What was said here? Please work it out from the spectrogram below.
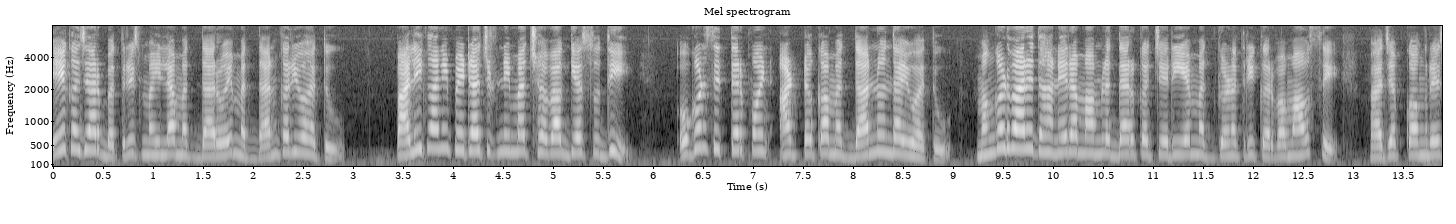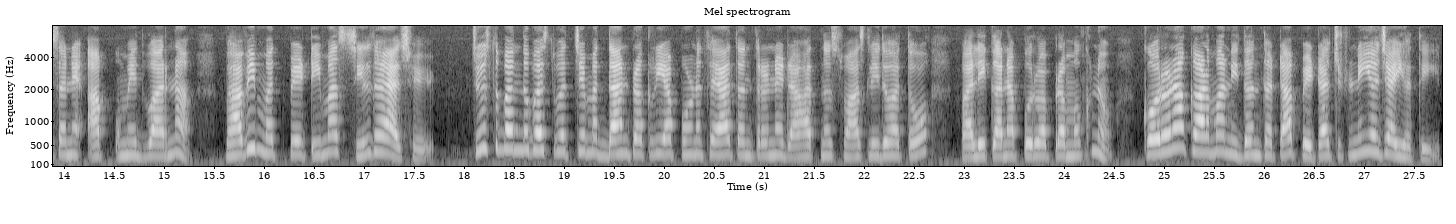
એક હજાર બત્રીસ મહિલા મતદારોએ મતદાન કર્યું હતું. પાલિકાની પેટા ચૂંટણીમાં છ વાગ્યા સુધી ઓગણસિત્તેર પોઈન્ટ આઠ ટકા મતદાન નોંધાયું હતું. મંગળવારે ધાનેરા મામલતદાર કચેરીએ મતગણતરી કરવામાં આવશે. ભાજપ કોંગ્રેસ અને આપ ઉમેદવારના ભાવિ મતપેટીમાં સીલ થયા છે. ચુસ્ત બંદોબસ્ત વચ્ચે મતદાન પ્રક્રિયા પૂર્ણ થયા તંત્રને રાહતનો શ્વાસ લીધો હતો. પાલિકાના પૂર્વ પ્રમુખનું કોરોના કાળમાં નિધન થતાં પેટા ચૂંટણી યોજાઈ હતી.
